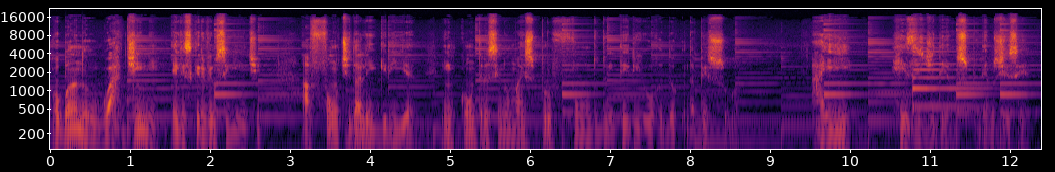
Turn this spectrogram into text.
Robano Guardini, ele escreveu o seguinte: A fonte da alegria encontra-se no mais profundo do interior do, da pessoa. Aí reside Deus, podemos dizer.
